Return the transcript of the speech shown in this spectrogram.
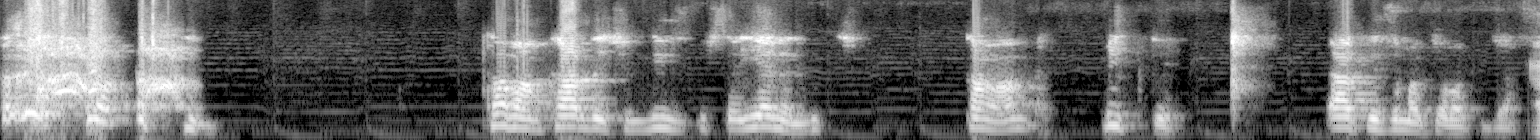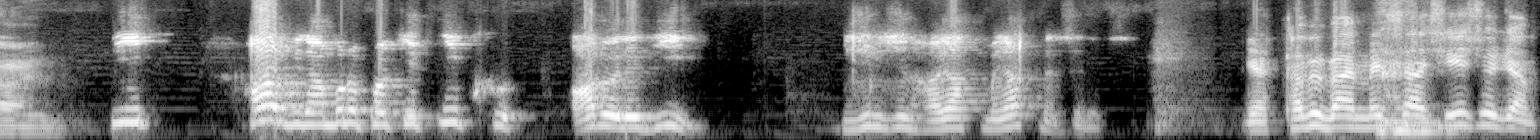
tamam kardeşim biz işte yenildik tamam bitti. Herkesi maça bakacağız. Aynen. Deyip harbiden bunu paketleyip abi öyle değil. Bizim için hayat mayat meselesi. Ya tabii ben mesela şeyi söyleyeceğim.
